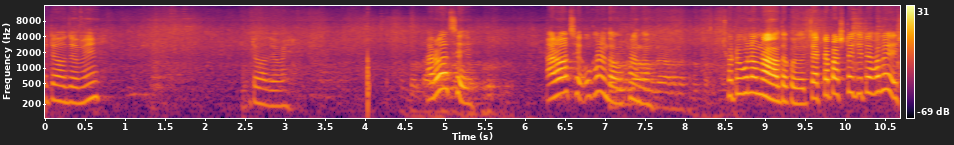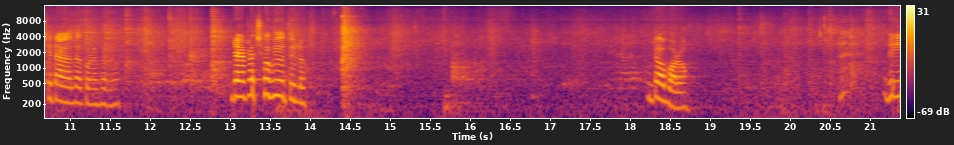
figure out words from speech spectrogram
এটাও যাবে। এটাও যাবে। আরও আছে? আরও আছে? ওখানে দাও ওখানে দাও। ছোটোগুলো আমরা আলাদা করে দেবো। চারটা পাঁচটা যেটা হবে সেটা আলাদা করে ফেলব এটা একটা ছবিও তুলো। এটাও বড়। রি।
